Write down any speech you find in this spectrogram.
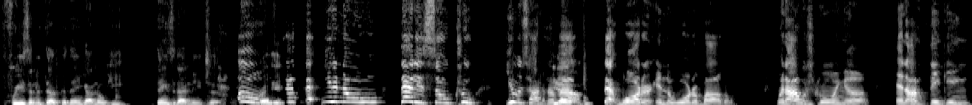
freezing to death because they ain't got no heat, things of that nature. Oh, right? that, that, you know, that is so true. You were talking about yeah. that water in the water bottle. When I was growing up, and I'm thinking,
